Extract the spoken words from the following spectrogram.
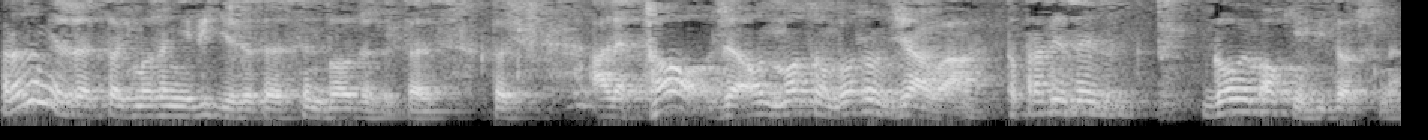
Rozumiem, że ktoś może nie widzi, że to jest Syn Boży, że to jest ktoś, ale to, że On mocą Bożą działa, to prawie że jest gołym okiem widoczne.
